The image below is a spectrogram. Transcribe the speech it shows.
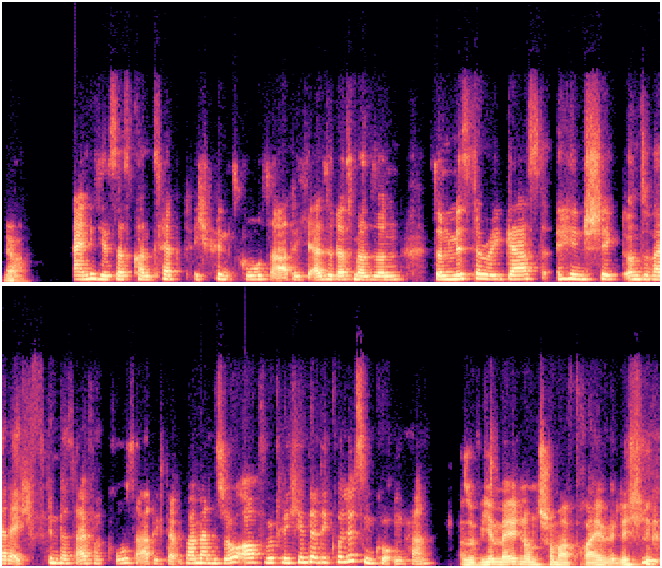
Ja, eigentlich ist das Konzept, ich finde es großartig. Also, dass man so ein, so ein Mystery-Gast hinschickt und so weiter. Ich finde das einfach großartig, weil man so auch wirklich hinter die Kulissen gucken kann. Also, wir melden uns schon mal freiwillig.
